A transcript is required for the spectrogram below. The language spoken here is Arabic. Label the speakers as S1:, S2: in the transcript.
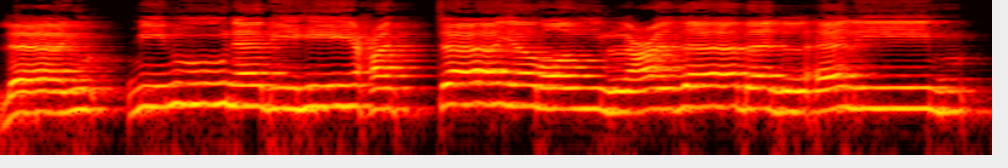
S1: لا يؤمنون به حتى يروا العذاب الأليم.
